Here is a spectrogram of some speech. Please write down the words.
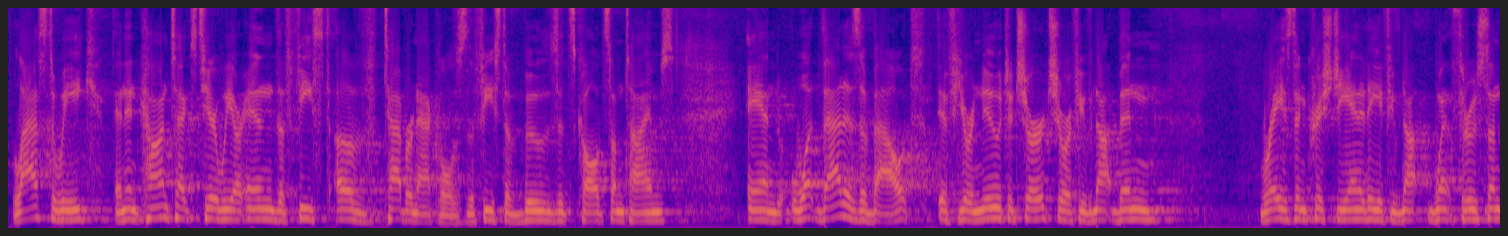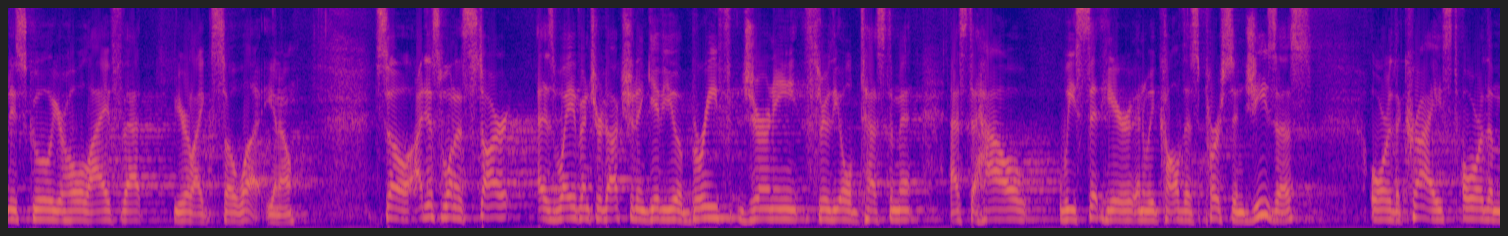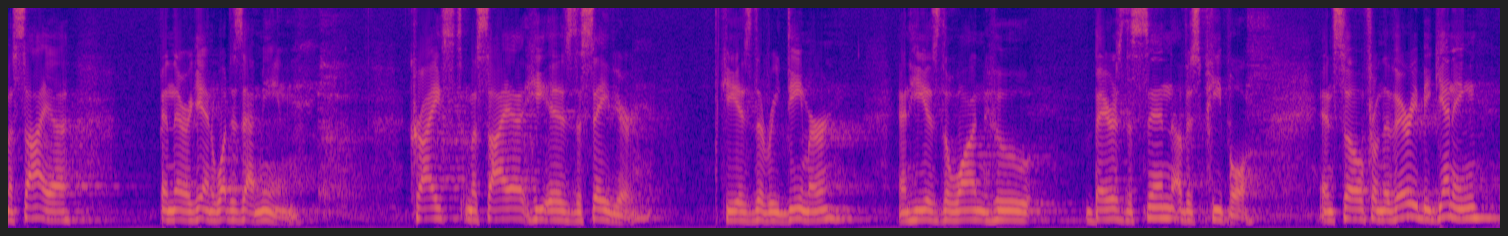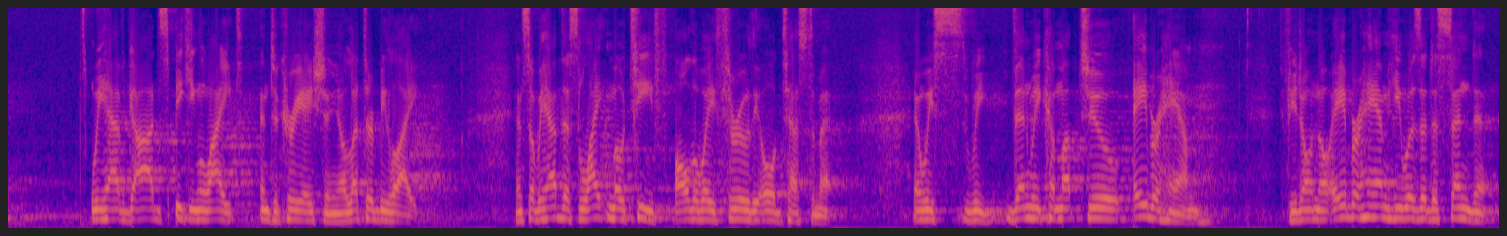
last week. And in context here, we are in the Feast of Tabernacles, the Feast of Booths, it's called sometimes. And what that is about, if you're new to church or if you've not been raised in Christianity, if you've not went through Sunday school your whole life, that you're like, so what, you know? So I just want to start as way of introduction and give you a brief journey through the Old Testament as to how we sit here and we call this person Jesus or the Christ or the Messiah. And there again, what does that mean? Christ, Messiah, he is the Savior. He is the Redeemer, and he is the one who bears the sin of his people. And so from the very beginning, we have God speaking light into creation. You know, let there be light. And so we have this light motif all the way through the Old Testament. And we, we, then we come up to Abraham. If you don't know Abraham, he was a descendant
